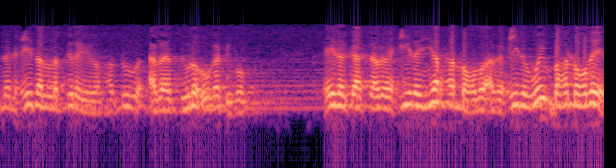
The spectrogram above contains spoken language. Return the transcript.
ilan ciidan la dirayo hadduu abaandulo uga dhigo ciidankaasi ama ciidan yar ha noqdo ama ciidan weynba ha noqdee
